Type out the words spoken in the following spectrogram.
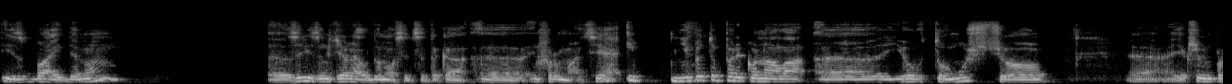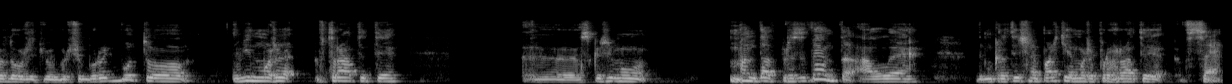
із Байденом. Е, з різних джерел доноситься така е, інформація, і нібито переконала е, його в тому, що е, якщо він продовжить виборчу боротьбу, то він може втратити, е, скажімо, мандат президента, але демократична партія може програти все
